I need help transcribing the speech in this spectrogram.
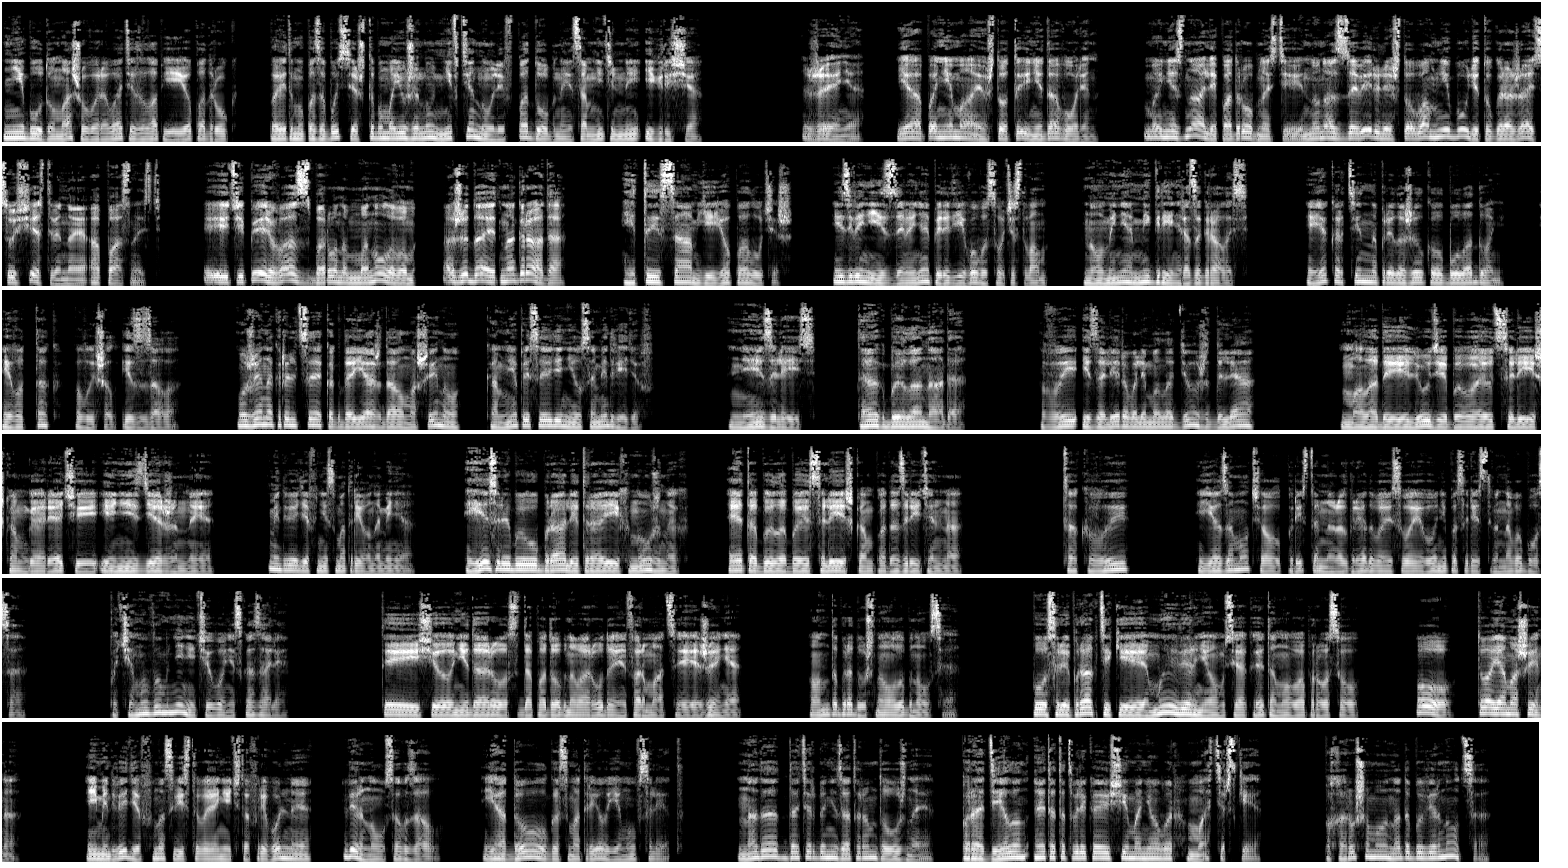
Не буду Машу вырывать из лап ее подруг, поэтому позаботься, чтобы мою жену не втянули в подобные сомнительные игрища. «Женя, я понимаю, что ты недоволен. Мы не знали подробностей, но нас заверили, что вам не будет угрожать существенная опасность. И теперь вас с бароном Мануловым ожидает награда. И ты сам ее получишь. Извинись за меня перед его высочеством, но у меня мигрень разыгралась. И я картинно приложил колбу ладонь, и вот так вышел из зала. Уже на крыльце, когда я ждал машину, ко мне присоединился Медведев. «Не злись, так было надо. Вы изолировали молодежь для...» «Молодые люди бывают слишком горячие и несдержанные». Медведев не смотрел на меня. «Если бы убрали троих нужных, это было бы слишком подозрительно». «Так вы...» Я замолчал, пристально разглядывая своего непосредственного босса. «Почему вы мне ничего не сказали?» «Ты еще не дорос до подобного рода информации, Женя». Он добродушно улыбнулся. После практики мы вернемся к этому вопросу. О, твоя машина!» И Медведев, насвистывая нечто фривольное, вернулся в зал. Я долго смотрел ему вслед. Надо отдать организаторам должное. Проделан этот отвлекающий маневр мастерски. По-хорошему, надо бы вернуться.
